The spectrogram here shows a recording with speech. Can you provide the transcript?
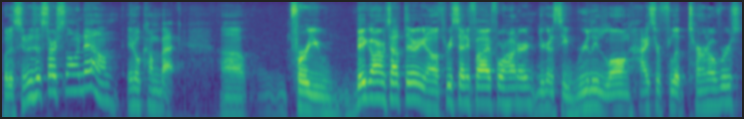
But as soon as it starts slowing down, it'll come back. Uh, for you big arms out there, you know, 375, 400, you're going to see really long hyzer flip turnovers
